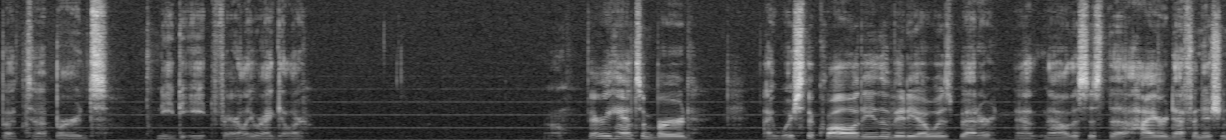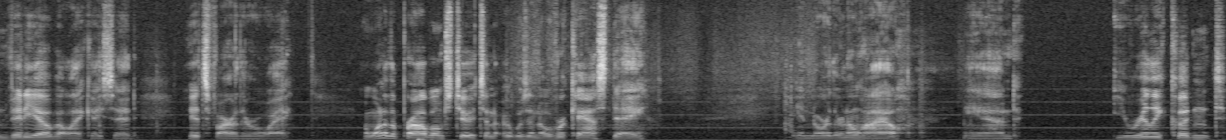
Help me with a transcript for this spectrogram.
but uh, birds need to eat fairly regular. Oh, very handsome bird. I wish the quality of the video was better. Now, now, this is the higher definition video, but like I said, it's farther away. And one of the problems too, an, it was an overcast day in northern Ohio, and you really couldn't,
